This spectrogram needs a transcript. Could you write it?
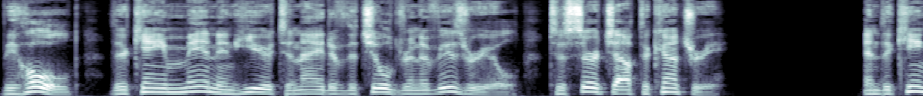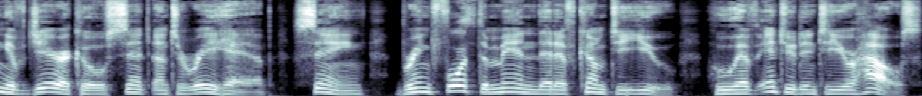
Behold, there came men in here tonight of the children of Israel, to search out the country. And the king of Jericho sent unto Rahab, saying, Bring forth the men that have come to you, who have entered into your house,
